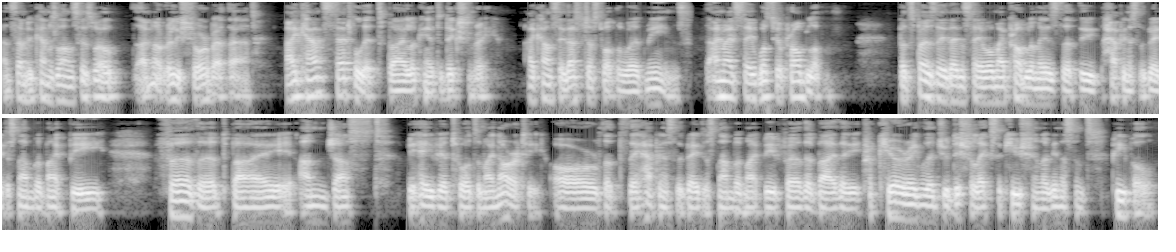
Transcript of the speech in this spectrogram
and somebody comes along and says, Well, I'm not really sure about that, I can't settle it by looking at a dictionary. I can't say that's just what the word means. I might say, What's your problem? But suppose they then say, Well, my problem is that the happiness of the greatest number might be furthered by unjust behavior towards a minority, or that the happiness of the greatest number might be furthered by the procuring the judicial execution of innocent people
